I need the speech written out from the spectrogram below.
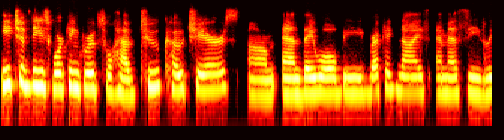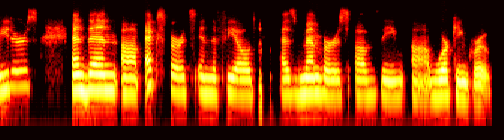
each of these working groups will have two co-chairs um, and they will be recognized MSE leaders and then um, experts in the field as members of the uh, working group.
